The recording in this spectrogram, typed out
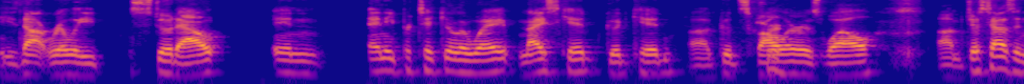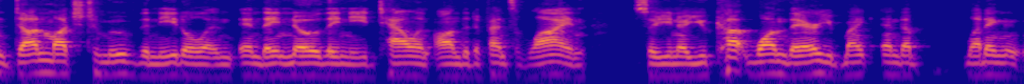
he's not really stood out in any particular way. Nice kid, good kid, uh, good scholar sure. as well. Um, just hasn't done much to move the needle, and and they know they need talent on the defensive line. So, you know, you cut one there, you might end up letting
